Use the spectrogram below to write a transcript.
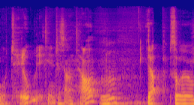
Otroligt intressant. Ja. Japp, så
